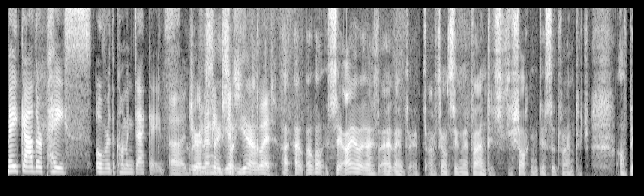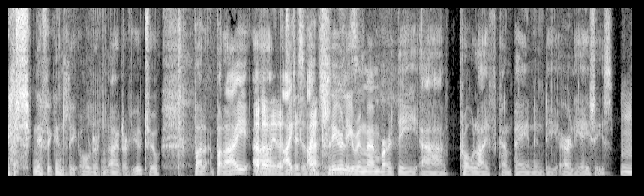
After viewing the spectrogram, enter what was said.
May gather pace over the coming decades. Uh, Gerard, just any, say, so- yeah, go ahead. I, I, I, want- see, I, I, I, I, I don't see an advantage, it's a shocking disadvantage of being significantly older than either of you two. But, but I, I don't uh, think that's a I, I disadvantage, clearly remember the uh, pro-life campaign in the early 80s. Hmm.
